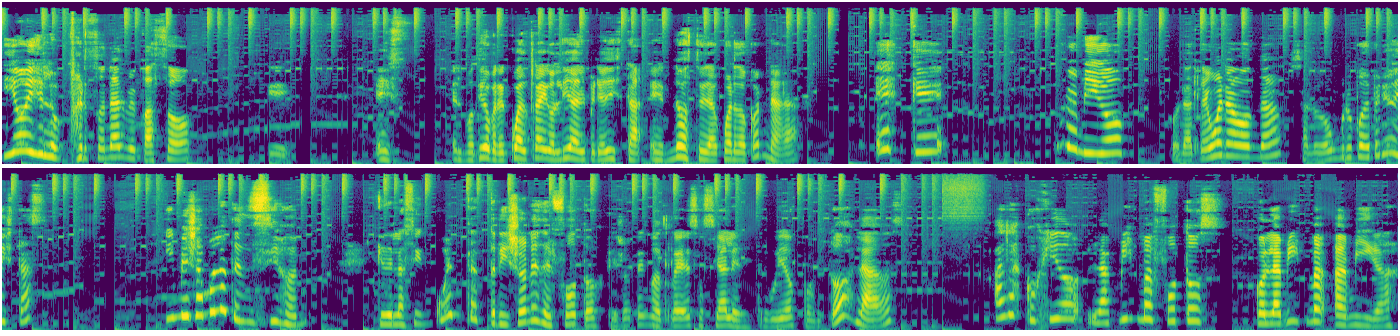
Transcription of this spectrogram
Y hoy en lo personal me pasó que es el motivo por el cual traigo el Día del Periodista en No estoy de acuerdo con nada, es que un amigo con la re buena onda saludó a un grupo de periodistas y me llamó la atención que de las 50 trillones de fotos que yo tengo en redes sociales distribuidos por todos lados, haya escogido las mismas fotos con la misma amiga.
